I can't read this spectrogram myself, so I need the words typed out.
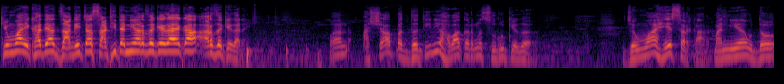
किंवा एखाद्या जागेच्या साठी त्यांनी अर्ज केला आहे का? अर्ज केला नाही. पण अशा पद्धतीने हवा करणं सुरू केलं. जेव्हा हे सरकार माननीय उद्धव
